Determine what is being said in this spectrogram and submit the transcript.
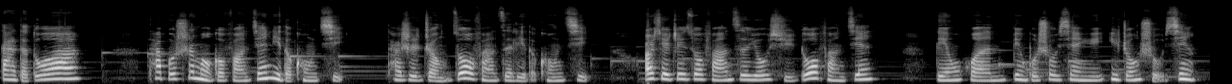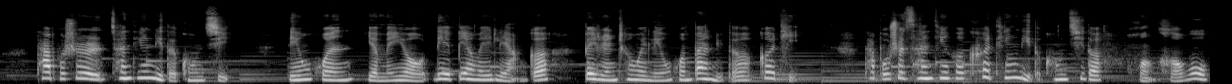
大得多啊！它不是某个房间里的空气。它是整座房子里的空气，而且这座房子有许多房间。灵魂并不受限于一种属性，它不是餐厅里的空气。灵魂也没有裂变为两个被人称为灵魂伴侣的个体，它不是餐厅和客厅里的空气的混合物，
